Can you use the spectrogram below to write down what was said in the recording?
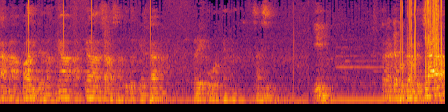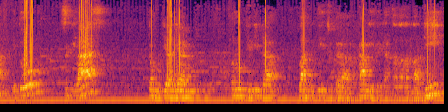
karena apa? Di dalamnya ada salah satu kegiatan reorganisasi. Terhadap program kerja itu sekilas kemudian yang perlu ditindak lanjuti juga kami berikan catatan tadi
